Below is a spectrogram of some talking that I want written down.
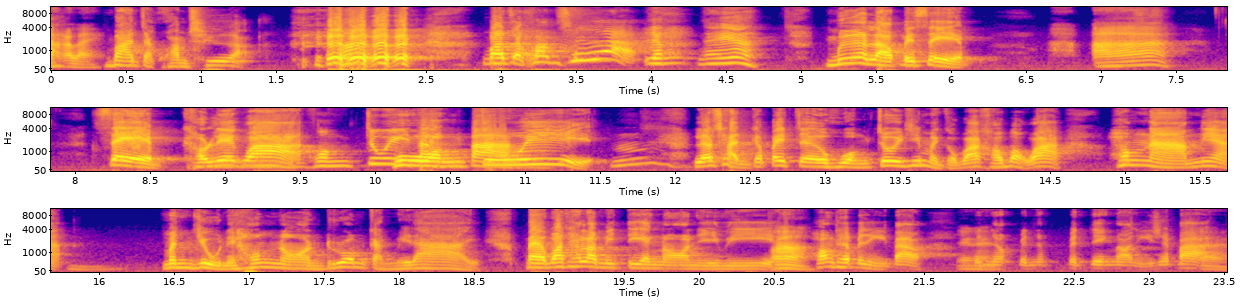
จากอะไร บานจากความเชื่อ บานจากความเชื่อ ยังไงอะเมื่อเราไปเสพอ่าเสพเขาเรียกว่าห่วงจุ้ยห่วงต่าจุ้ยๆอืมแล้วฉันก็ไปเจอห่วงจุ้ยที่เหมือนกับว่าเขาบอกว่าห้องน้ำเนี่ย มันอยู่ในห้องนอนร่วมกันไม่ได้ แปลว่าถ้าเรามีเตียงนอนอีวีอ่า ห้องเธอเป็นอย่างนี้เปล่า ยังไงเป็นเป็นเป็นเตียงนอนอย่างนี้ใช่ป่ะ เออ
